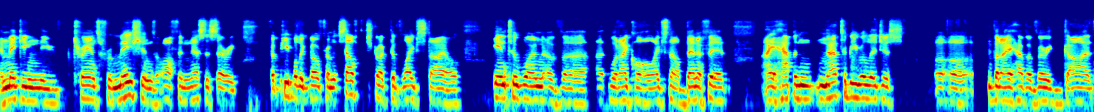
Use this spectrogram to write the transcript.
and making the transformations often necessary for people to go from a self-destructive lifestyle into one of uh, uh, what I call lifestyle benefit. I happen not to be religious, uh, uh, but I have a very God,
